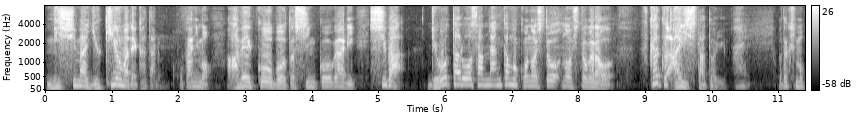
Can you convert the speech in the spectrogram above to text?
三島由紀夫まで語る。他にも安倍工房と親交があり、芝良太郎さんなんかもこの人の人柄を深く愛したという。はい、私も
